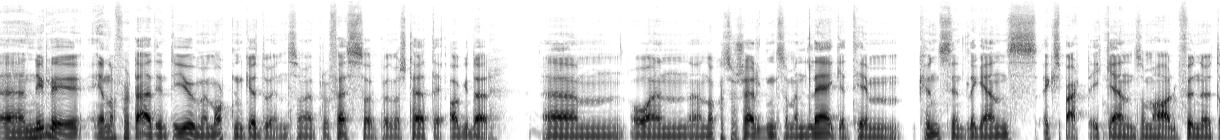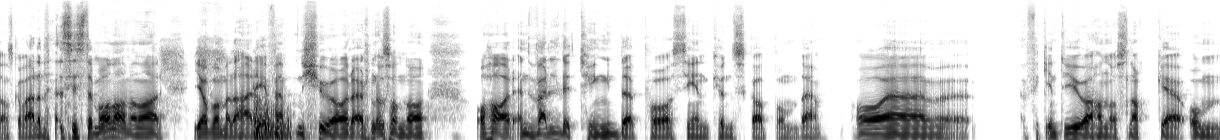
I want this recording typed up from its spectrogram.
Eh, nylig gjennomførte jeg et intervju med Morten Goodwin, som er professor på Universitetet i Agder. Um, og en, noe så sjelden som en legitim kunstig intelligens-ekspert. Ikke en som har funnet ut han skal være det de siste månedene, men har jobba med det her i 15-20 år eller noe sånt, og, og, har en veldig tyngde på sin kunnskap om det. Og uh, fikk intervjua han og snakke om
